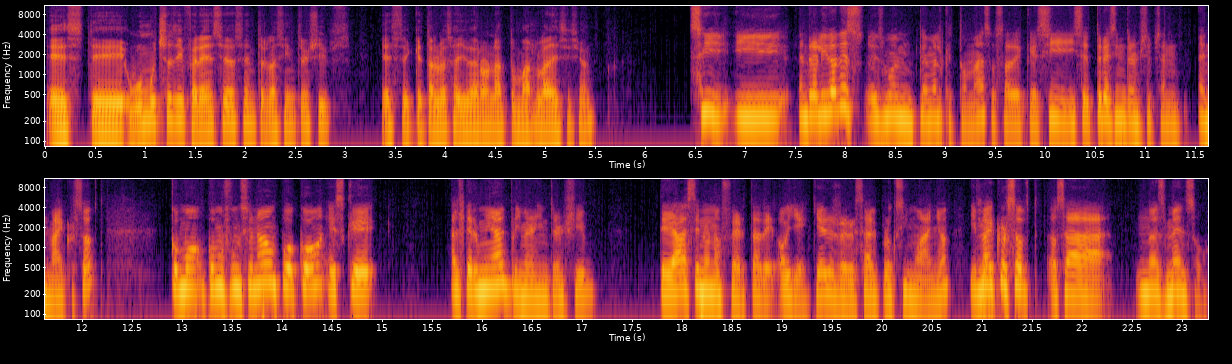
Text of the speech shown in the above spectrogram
Este, ¿Hubo muchas diferencias entre las internships este, que tal vez ayudaron a tomar la decisión? Sí, y en realidad es, es buen tema el que tomas, o sea, de que sí, hice tres internships en, en Microsoft. Como, como funcionaba un poco es que al terminar el primer internship, te hacen una oferta de, oye, ¿quieres regresar el próximo año? Y Microsoft, o sea, no es menso.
